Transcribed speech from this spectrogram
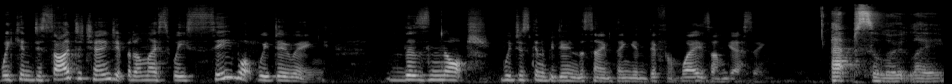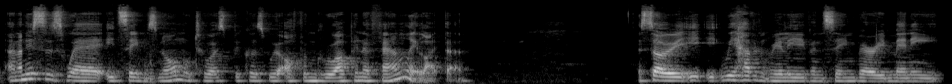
we can decide to change it, but unless we see what we're doing, there's not, we're just going to be doing the same thing in different ways, I'm guessing. Absolutely. And this is where it seems normal to us because we often grew up in a family like that. So it, it, we haven't really even seen very many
